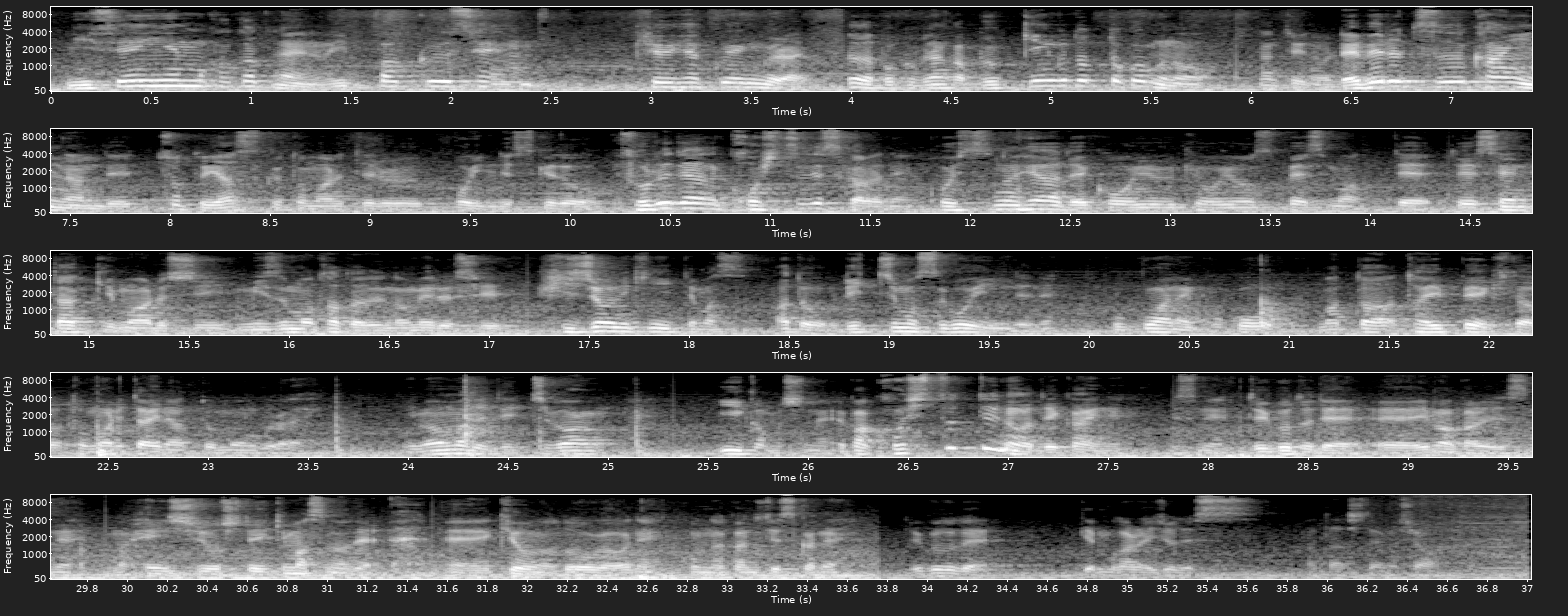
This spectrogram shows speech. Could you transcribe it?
2000円もかかってないの。1泊1000 900円ぐらい。ただ僕なんかブッキングドットコムのなんていうのレベル2会員なんでちょっと安く泊まれてるっぽいんですけどそれであの個室ですからね。個室の部屋でこういう共用スペースもあってで洗濯機もあるし水もタダで飲めるし非常に気に入ってます。あと立地もすごいいいんでね。僕はねここまた台北来たら泊まりたいなと思うぐらい。今までで一番いいかもしれない。やっぱ個室っていうのがでかいね。ですね。ということで、えー今からですね、まあ、編集をしていきますので、えー今日の動画はねこんな感じですかね。ということで現場から以上です。また明日会いましょう。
